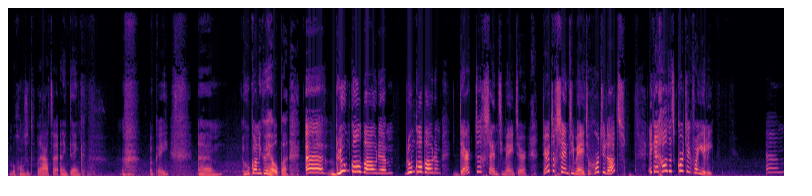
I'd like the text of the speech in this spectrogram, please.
Begon ze te praten en ik denk... Oké. Um, hoe kan ik u helpen? Uh, bloemkoolbodem. Bloemkoolbodem 30 centimeter. 30 centimeter, hoort u dat? Ik krijg altijd korting van jullie. Um,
